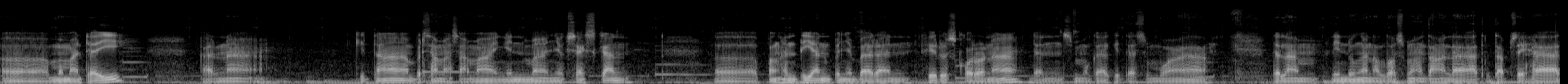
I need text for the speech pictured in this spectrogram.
uh, memadai karena kita bersama-sama ingin menyukseskan uh, penghentian penyebaran virus corona dan semoga kita semua dalam lindungan Allah SWT tetap sehat,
